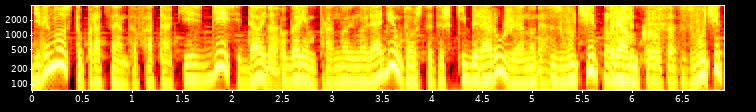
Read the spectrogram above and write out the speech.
90% атак, есть 10. Давайте да. поговорим про 001, потому что это же кибероружие, оно да. звучит ну, прям... Звучит круто. Звучит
